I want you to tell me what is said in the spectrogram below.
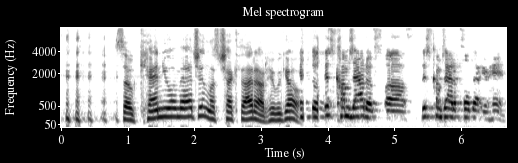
so can you imagine? Let's check that out. Here we go. And so this comes out of uh, this comes out of hold out your hand.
